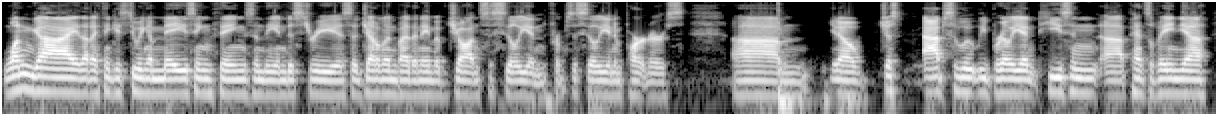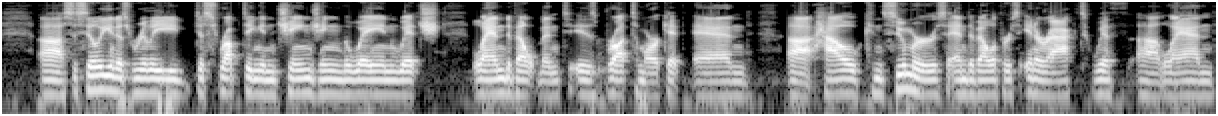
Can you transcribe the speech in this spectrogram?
One guy that I think is doing amazing things in the industry is a gentleman by the name of John Sicilian from Sicilian and Partners. Um, you know, just absolutely brilliant. He's in uh, Pennsylvania. Uh, Sicilian is really disrupting and changing the way in which land development is brought to market and uh, how consumers and developers interact with uh, land.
